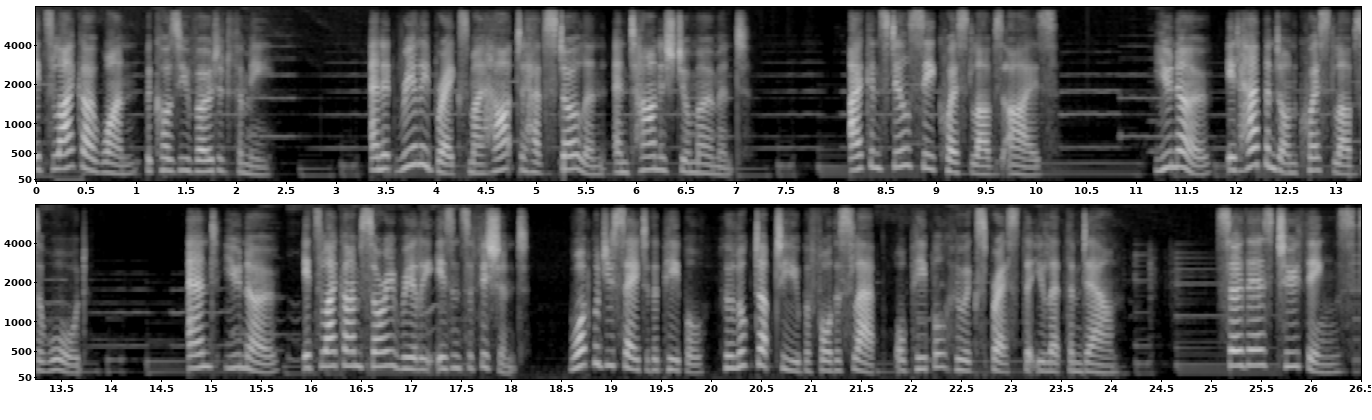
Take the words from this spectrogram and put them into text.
It's like I won because you voted for me. And it really breaks my heart to have stolen and tarnished your moment. I can still see Questlove's eyes. You know, it happened on Questlove's award. And, you know, it's like I'm sorry really isn't sufficient. What would you say to the people who looked up to you before the slap or people who expressed that you let them down? So there's two things.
